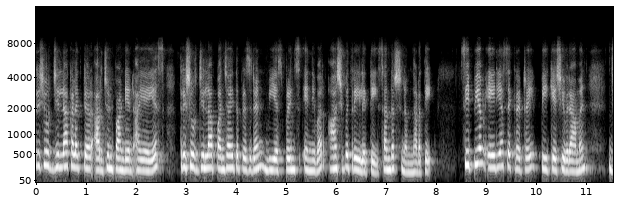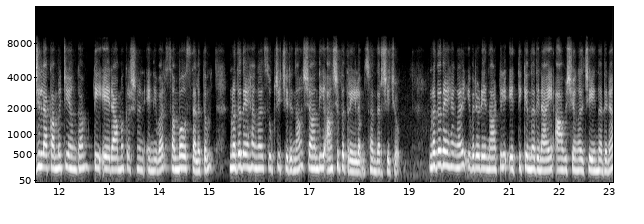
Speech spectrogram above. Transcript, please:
Thrissur ജില്ലാ collector Arjun Pandian I A S Thrissur ജില്ലാ panchayat president V S Prince എന്നിവർ ആശുപത്രിയിലെത്തി സന്ദർശനം നടത്തി. C P M area secretary P K Sivaraman ജില്ലാ കമ്മിറ്റി അംഗം ടി എ രാമകൃഷ്ണൻ എന്നിവർ സംഭവസ്ഥലത്തും മൃതദേഹങ്ങൾ സൂക്ഷിച്ചിരുന്ന ശാന്തി ആശുപത്രിയിലും സന്ദർശിച്ചു. മൃതദേഹങ്ങൾ ഇവരുടെ നാട്ടിൽ എത്തിക്കുന്നതിനായി ആവശ്യങ്ങൾ ചെയ്യുന്നതിന്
